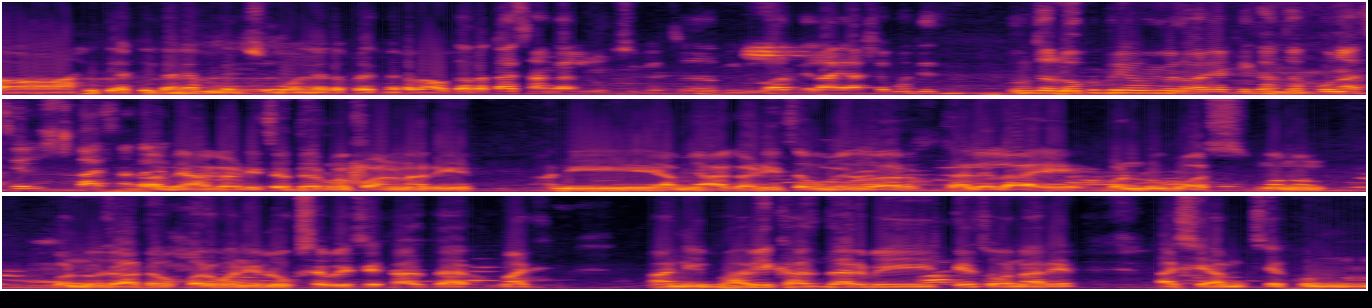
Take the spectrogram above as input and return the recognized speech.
आहेत या ठिकाणी आपण त्यांच्याशी बोलण्याचा प्रयत्न करणार आहोत. दादा काय सांगाल? लोकसभेचं बिंदू वाजलेलं आहे. अशामध्ये तुमचा लोकप्रिय उमेदवार या ठिकाणचा कोण असेल? काय सांगाल? आम्ही आघाडीचा धर्म पाळणारे आहेत. आणि आम्ही आघाडीचा उमेदवार झालेला आहे बंडू बॉस म्हणून. बंडू जाधव परभणी लोकसभेचे खासदार माझ आणि भावी खासदार बी तेच होणार आहेत अशी कोण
